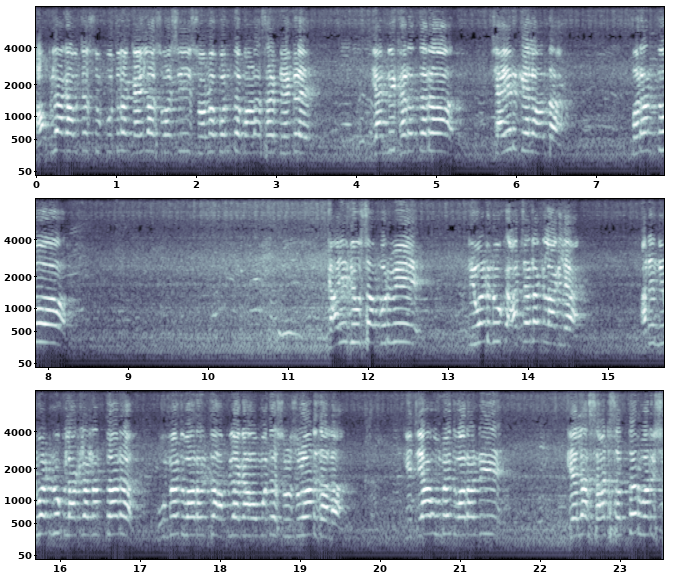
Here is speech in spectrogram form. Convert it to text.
आपल्या गावचे सुपुत्र कैलासवासी सोनोपंत बाळासाहेब ढेकळे यांनी खर तर जाहीर केला होता. परंतु काही दिवसापूर्वी निवडणूक अचानक लागल्या आणि निवडणूक लागल्यानंतर उमेदवारांचा आपल्या गावामध्ये सुळसुळाट झाला की ज्या उमेदवारांनी गेल्या साठ सत्तर वर्ष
